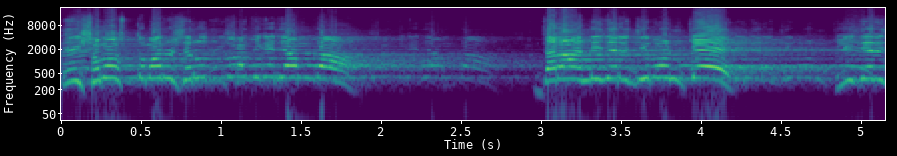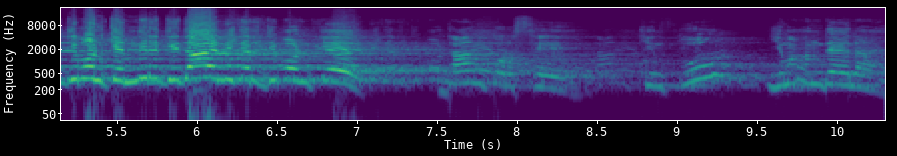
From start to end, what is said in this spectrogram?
এই সমস্ত মানুষের উত্তরাধিকারী আমরা। যারা নিজের জীবনকে নিজের জীবনকে নির্দ্বিধায় নিজের জীবনকে দান করছে। কিন্তু ইমান দেয় নাই।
